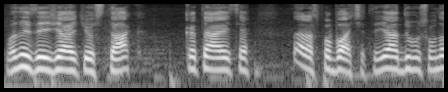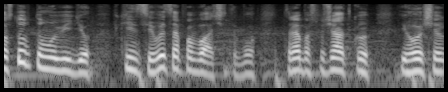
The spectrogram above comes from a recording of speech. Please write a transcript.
вони заїжджають ось так, катаються. Зараз побачите. Я думаю, що в наступному відео в кінці ви це побачите, бо треба спочатку його ще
